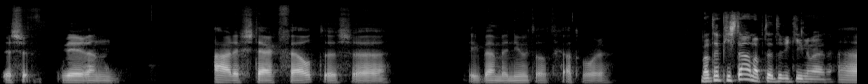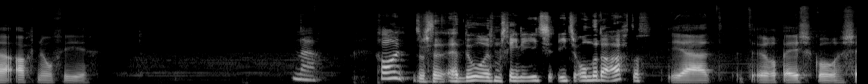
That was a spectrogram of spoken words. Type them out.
Dus weer een aardig sterk veld. Dus eh, ik ben benieuwd wat het gaat worden. Wat heb je staan op de drie kilometer? Eh 804. Nou, gewoon Dus het, het doel is misschien iets, iets onder de acht? Of? Ja, het, het Europese score is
